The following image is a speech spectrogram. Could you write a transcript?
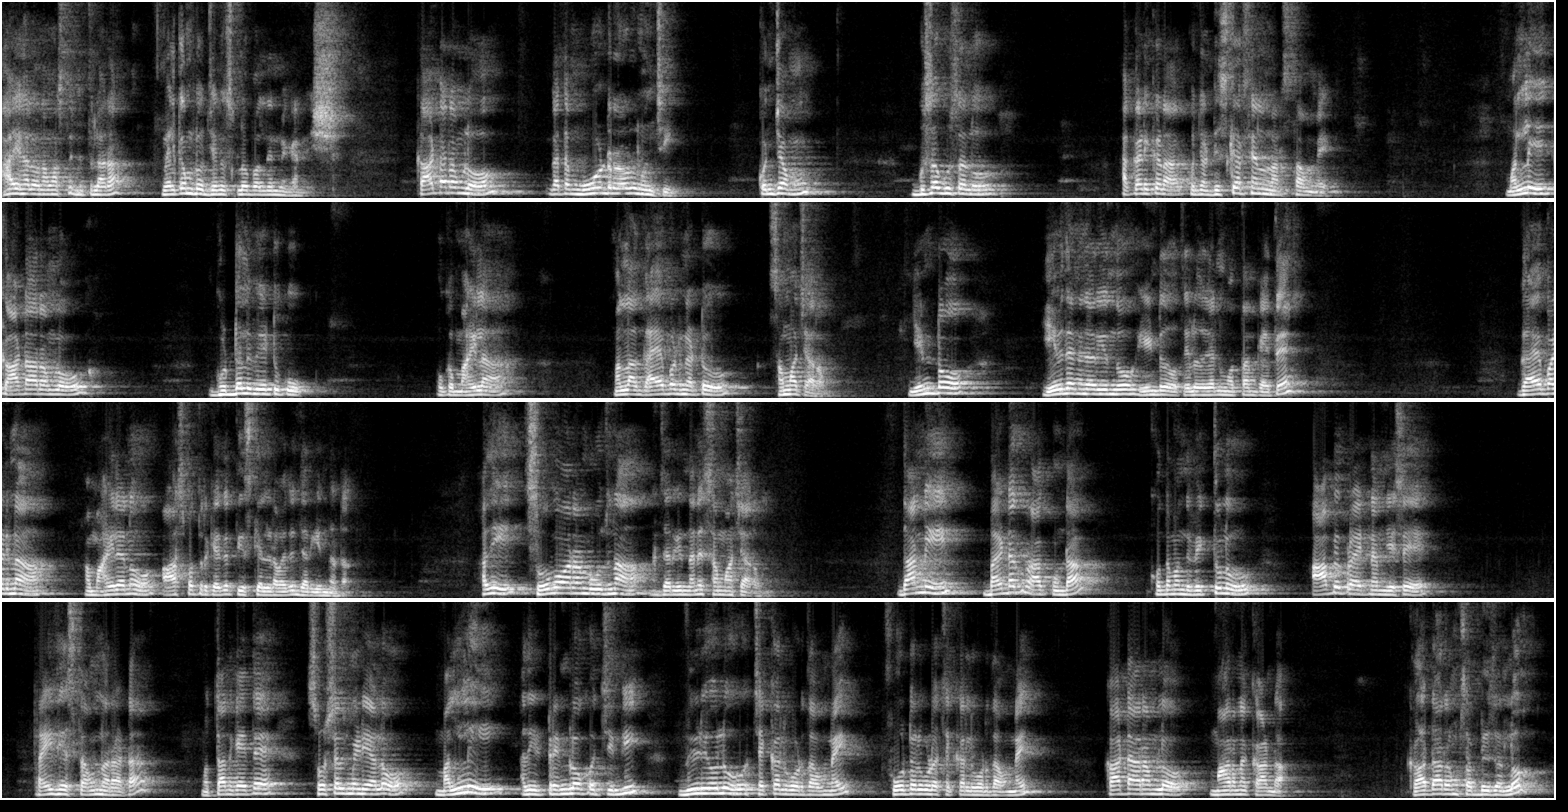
Hi hello నమస్తే మిత్రులారా. Welcome to జెనిస్ global నేను మీ గణేష్. కాటారంలో గత మూడు రోజుల నుంచి కొంచెం గుసగుసలు అక్కడిక్కడ కొంచెం డిస్కషన్లు నడుస్తూ ఉన్నాయి. మళ్ళీ కాటారంలో గుడ్డలు వేటుకు ఒక మహిళ మళ్ళా గాయపడినట్టు సమాచారం. ఏంటో ఏ విధంగా జరిగిందో ఏంటో తెలియదు కానీ మొత్తానికైతే గాయపడిన ఆ మహిళను ఆసుపత్రికి అయితే తీసుకెళ్ళడం అయితే జరిగిందట. అది సోమవారం రోజున జరిగిందనే సమాచారం. దాన్ని బయటకు రాకుండా కొంతమంది వ్యక్తులు ఆపే ప్రయత్నం చేసే ట్రై చేస్తూ ఉన్నారట. మొత్తానికైతే సోషల్ మీడియాలో మళ్ళీ అది ట్రెండ్లోకి వచ్చింది. వీడియోలు చెక్కలు కొడుతూ ఉన్నాయి. ఫోటోలు కూడా చెక్కలు కొడుతూ ఉన్నాయి. కాటారంలో మారణ కాండ కాటారం సబ్ డివిజన్లో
